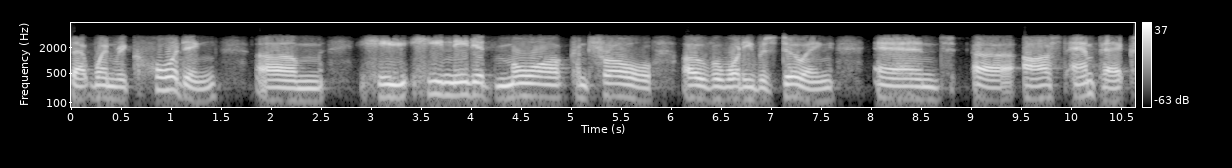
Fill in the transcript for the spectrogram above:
that when recording. Um, he he needed more control over what he was doing, and uh, asked Ampex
